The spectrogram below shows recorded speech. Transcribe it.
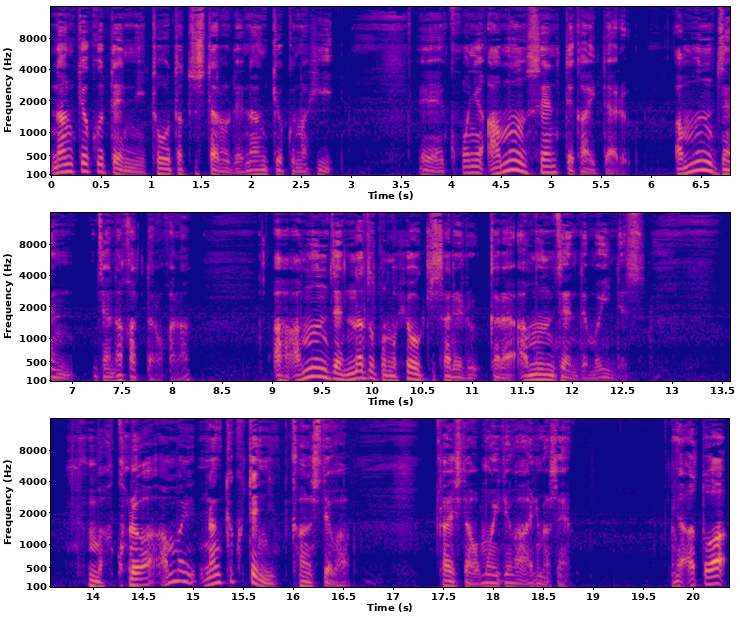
南極点に到達したので南極の日、えー、ここにアムンセンって書いてある。アムンゼンじゃなかったのかな？あ、アムンゼンなどとも表記されるからアムンゼンでもいいんです。まあ、これはあんまり南極点に関しては大した思い出はありません。であとは、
